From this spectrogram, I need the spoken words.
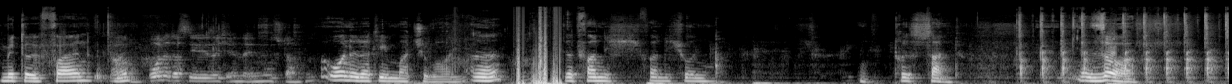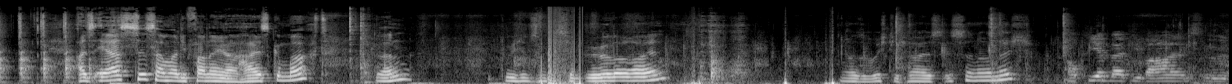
mittel, fein. Ja, ne? Ohne dass sie sich in, in Mousse standen? Ohne dass die Matsche wurden. Äh, das fand ich, fand ich schon interessant. So. Als erstes haben wir die Pfanne ja heiß gemacht. Dann tue ich jetzt ein bisschen Öl da rein. Also richtig heiß ist sie noch nicht. Auch hier bleibt die Wahl des Öls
